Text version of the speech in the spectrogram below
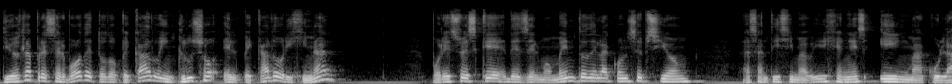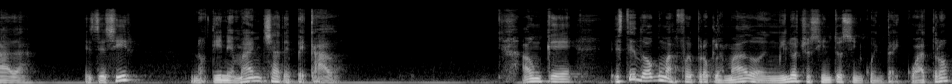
Dios la preservó de todo pecado, incluso el pecado original. Por eso es que desde el momento de la concepción, la Santísima Virgen es inmaculada, es decir, no tiene mancha de pecado. Aunque este dogma fue proclamado en 1854,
